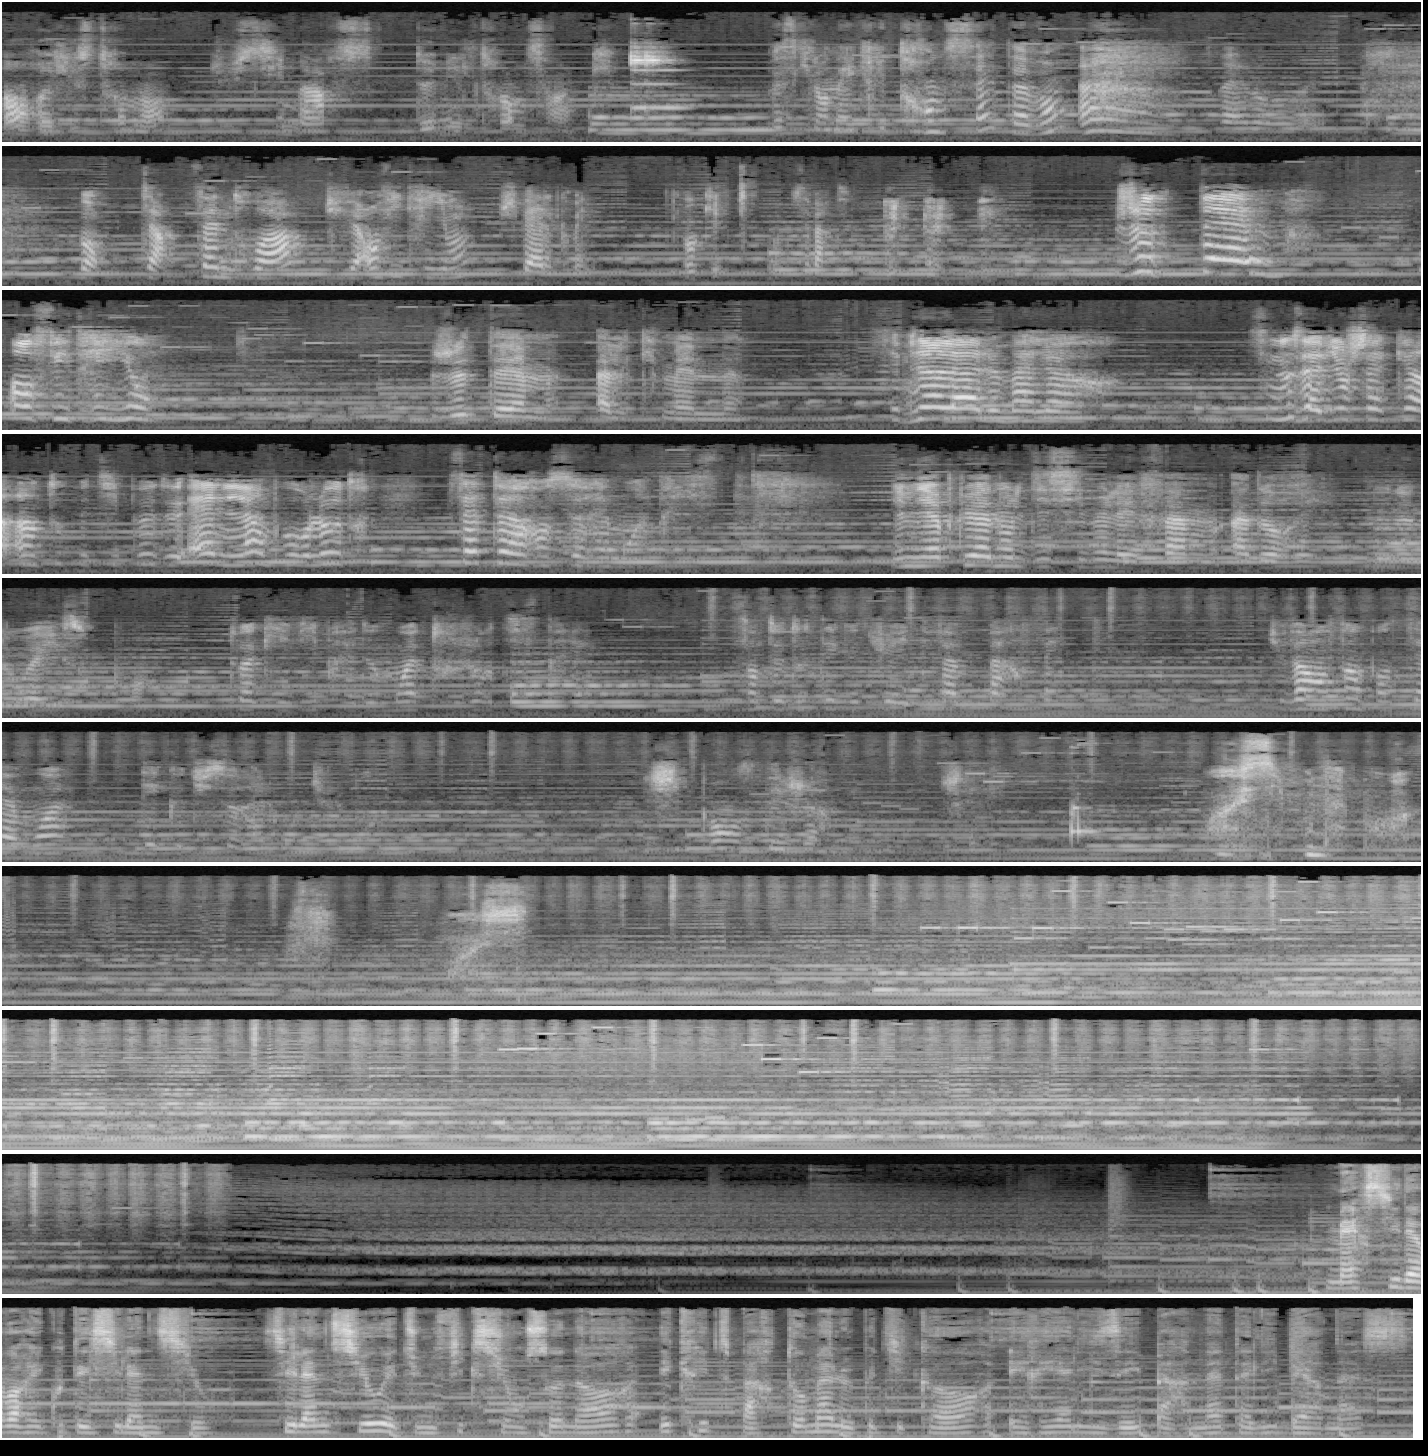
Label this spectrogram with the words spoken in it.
Enregistrement du 6 mars 2035. Parce qu'il en a écrit 37 avant? Ah, vraiment, ouais. Bon, tiens, scène 3, tu fais Amphitryon, je fais Alcmène. Ok. C'est parti. Je t'aime, Amphitryon. Je t'aime, Alcmen. C'est bien là le malheur. Si nous avions chacun un tout petit peu de haine l'un pour l'autre, cette heure en serait moins triste. Il n'y a plus à nous le dissimuler, femme adorée. Nous ne nous haïssons point. Toi qui vis près de moi toujours distrait, sans te douter que tu es une femme parfaite, tu vas enfin penser à moi dès que tu seras loin, tu le promets. J'y pense déjà, chérie. Moi aussi, mon amour. Moi aussi. Merci d'avoir écouté Silencio. Silencio est une fiction sonore écrite par Thomas Le Petit Corps et réalisée par Nathalie Bernas.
